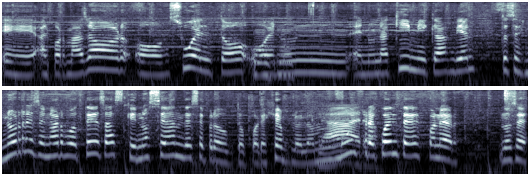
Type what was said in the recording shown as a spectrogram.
eh, al por mayor o suelto o en, un- en una química, ¿bien? Entonces, no rellenar botellas que no sean de ese producto. Por ejemplo, lo muy frecuente es poner no sé,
